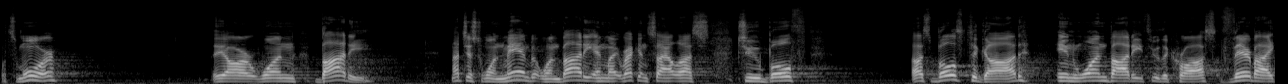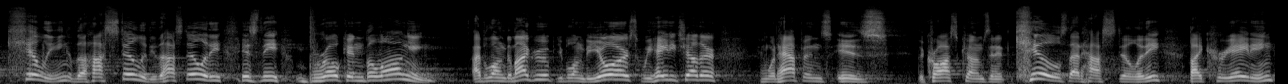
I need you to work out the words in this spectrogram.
What's more, they are one body, not just one man, but one body, and might reconcile us to both us both to God in one body through the cross, thereby killing the hostility. The hostility is the broken belonging. I belong to my group, you belong to yours, we hate each other, and what happens is the cross comes and it kills that hostility by creating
